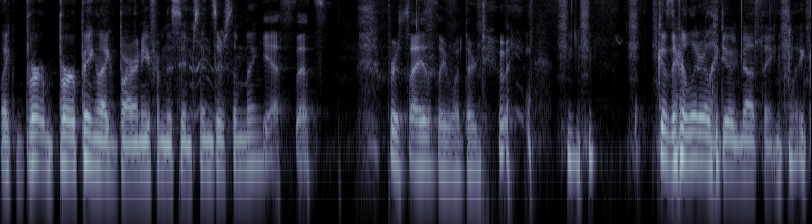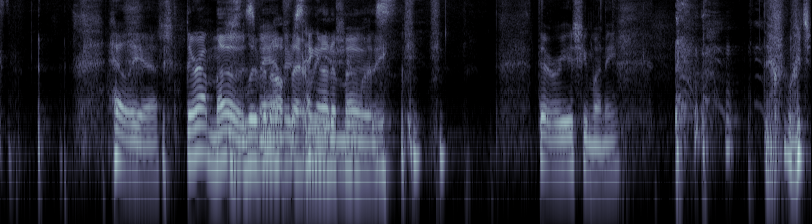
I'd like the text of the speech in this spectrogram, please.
like bur- burping like Barney from The Simpsons or something. Yes, that's precisely what they're doing. Because they're literally doing nothing. Like, hell yeah. They're at Moe's, living man. off they're just that hanging out at reissue Moe's. that reissue money. which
